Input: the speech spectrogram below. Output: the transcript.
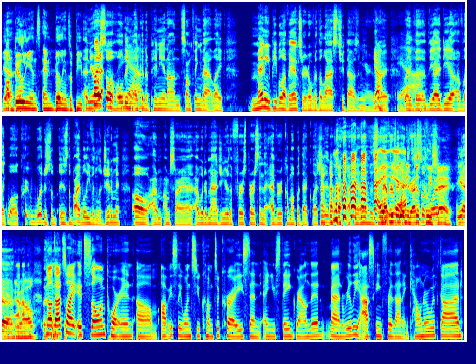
Yeah. a billions and billions of people. And you're But, also holding yeah. like an opinion on something that like many people have answered over the last 2000 years Yeah. right like the the idea of like well what is the is the bible even legitimate oh i'm, I'm sorry I, I would imagine you're the first person to ever come up with that question you know, it's never Yeah. been It's just before. cliche. yeah, you know no, that's why it's so important. Um, obviously, once you come to Christ and and you stay grounded, man, really asking for that encounter with God,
